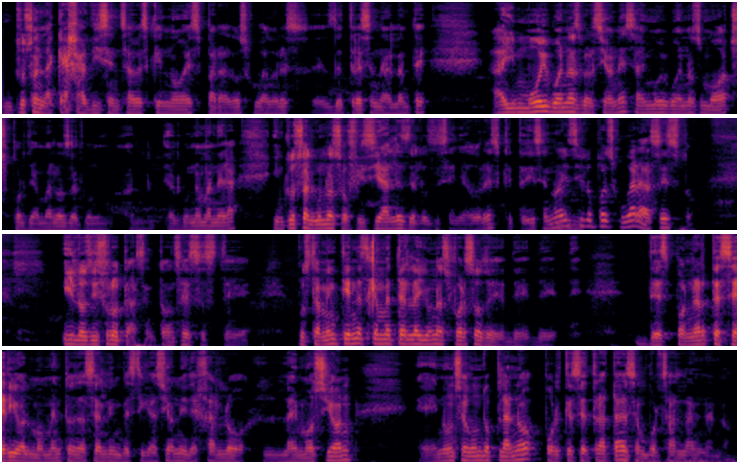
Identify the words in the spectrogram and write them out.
incluso en la caja dicen, sabes que no es para dos jugadores, es de tres en adelante. Hay muy buenas versiones, hay muy buenos mods, por llamarlos de, alguna manera, incluso algunos oficiales de los diseñadores que te dicen, no, si lo puedes jugar, haz esto. Y los disfrutas. Entonces, este, pues también tienes que meterle ahí un esfuerzo de, de, de, de exponerte serio al momento de hacer la investigación y dejarlo, la emoción en un segundo plano, porque se trata de desembolsar lana, ¿no?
